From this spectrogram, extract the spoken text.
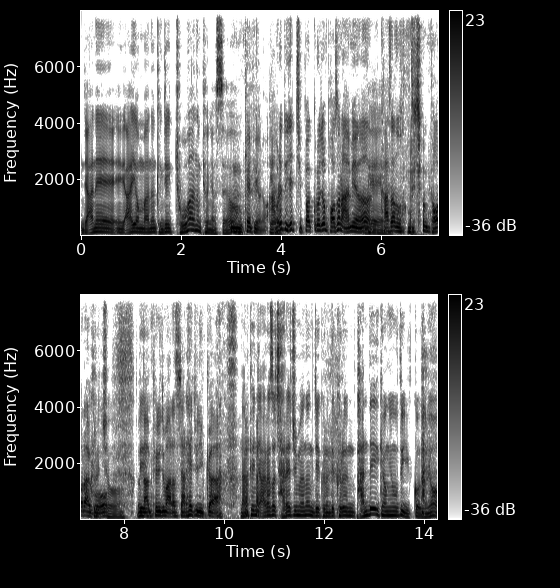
이제 아내, 아이 엄마는 굉장히 좋아하는 편이었어요. 음, 캠핑을 아무래도 이제 집 밖으로 좀 벗어나면 네. 가사 노동도 좀 덜하고 그렇죠. 또 네. 남편이 좀 알아서 잘 해주니까 남편이 알아서 잘 해주면은 이제 그런데 그런 반대의 경우도 있거든요.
